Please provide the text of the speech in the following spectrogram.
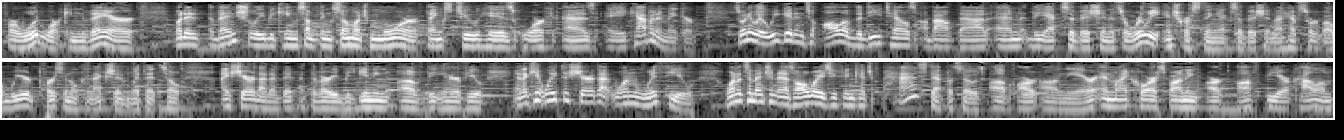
for woodworking there, but it eventually became something so much more thanks to his work as a cabinet maker. So, anyway, we get into all of the details about that and the exhibition. It's a really interesting exhibition. I have sort of a weird personal connection with it, so I share that a bit at the very beginning of the interview, and I can't wait to share that one with you. Wanted to mention, as always, you can catch past episodes of Art on the Air and my corresponding Art Off the Air column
